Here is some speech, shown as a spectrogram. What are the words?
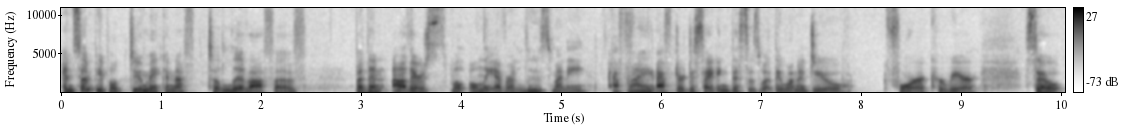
And some people do make enough to live off of, but then others will only ever lose money after, Right. after deciding this is what they want to do for a career. So,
